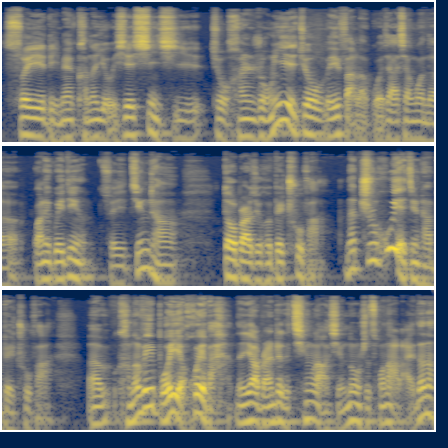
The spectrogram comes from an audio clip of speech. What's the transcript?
所以里面可能有一些信息就很容易就违反了国家相关的管理规定，所以经常豆瓣就会被处罚。那知乎也经常被处罚，呃，可能微博也会吧。那要不然这个清朗行动是从哪来的呢？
